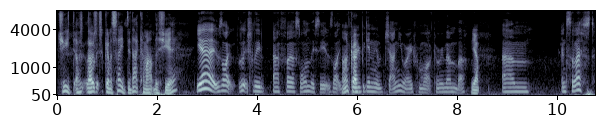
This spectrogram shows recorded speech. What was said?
Gee, I was, I was going to say, did that come out this year? Yeah, it was like literally our first one this year. It was like the Okay. very beginning of January, from what I can remember. Yep. Um, and Celeste,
